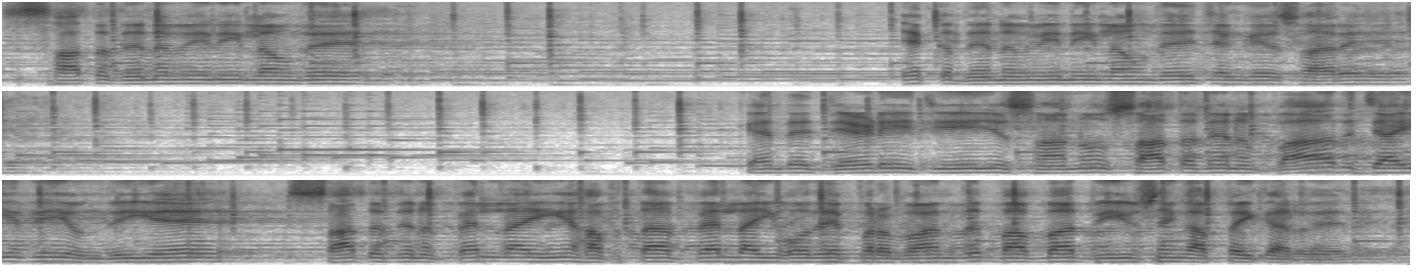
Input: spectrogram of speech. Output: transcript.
ਸੱਤ ਦਿਨ ਵੀ ਨਹੀਂ ਲਾਉਂਦੇ। ਇੱਕ ਦਿਨ ਵੀ ਨਹੀਂ ਲਾਉਂਦੇ ਚੰਗੇ ਸਾਰੇ। ਕਹਿੰਦੇ, ਜਿਹੜੀ ਚੀਜ਼ ਸਾਨੂੰ 7 ਦਿਨ ਬਾਅਦ ਚਾਹੀਦੀ ਹੁੰਦੀ ਏ 7 ਦਿਨ ਪਹਿਲਾਂ ਹੀ, ਹਫਤਾ ਪਹਿਲਾਂ ਹੀ ਉਹਦੇ ਪ੍ਰਬੰਧ ਬਾਬਾ ਦੀਪ ਸਿੰਘ ਆਪੇ ਹੀ ਕਰਦੇ ਨੇ।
